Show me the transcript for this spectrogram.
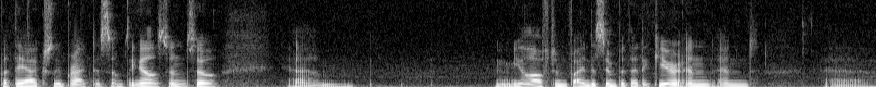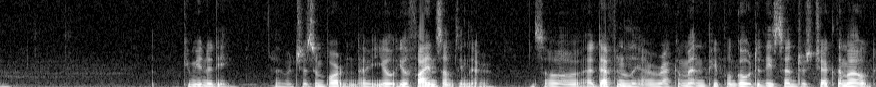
but they actually practice something else. And so um, you'll often find a sympathetic ear and, and uh, community, uh, which is important. I mean, you'll, you'll find something there. So uh, definitely I recommend people go to these centers, check them out,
